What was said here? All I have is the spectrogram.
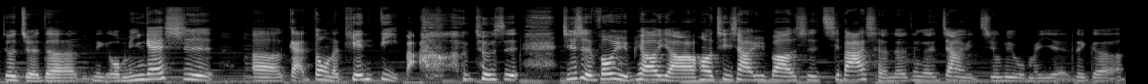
就觉得那个我们应该是。呃，感动了天地吧，就是即使风雨飘摇，然后气象预报是七八成的这个降雨几率，我们也那个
